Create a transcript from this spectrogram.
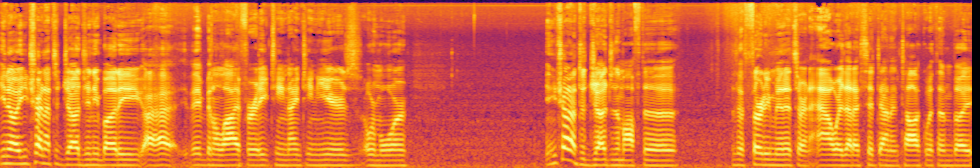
you know, you try not to judge anybody. I, they've been alive for 18, 19 years or more. And you try not to judge them off the the 30 minutes or an hour that I sit down and talk with them, but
